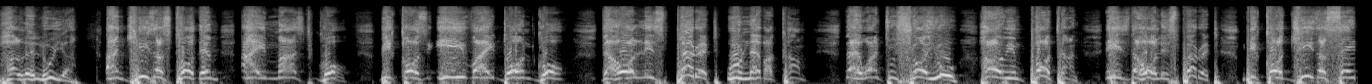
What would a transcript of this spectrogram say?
Hallelujah. And Jesus told them, I must go because if I don't go, the Holy Spirit will never come. I want to show you how important is the Holy Spirit because Jesus said,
